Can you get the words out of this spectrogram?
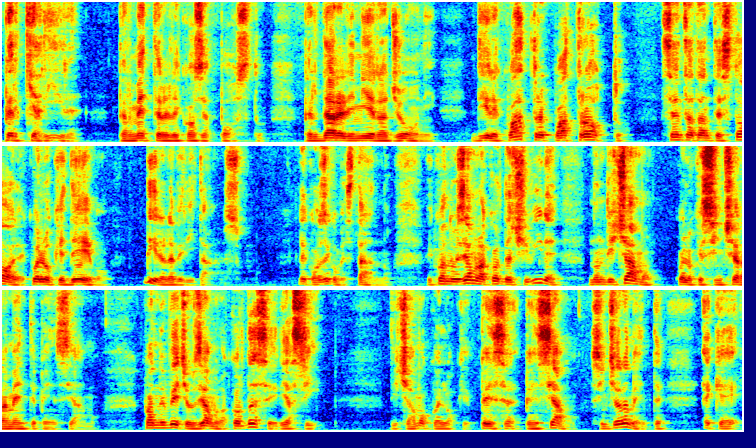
Per chiarire, per mettere le cose a posto, per dare le mie ragioni, dire 4 e 4 8, senza tante storie, quello che devo, dire la verità, insomma, le cose come stanno. E quando usiamo la corda civile non diciamo quello che sinceramente pensiamo. Quando invece usiamo la corda seria, sì, diciamo quello che pens- pensiamo sinceramente e che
